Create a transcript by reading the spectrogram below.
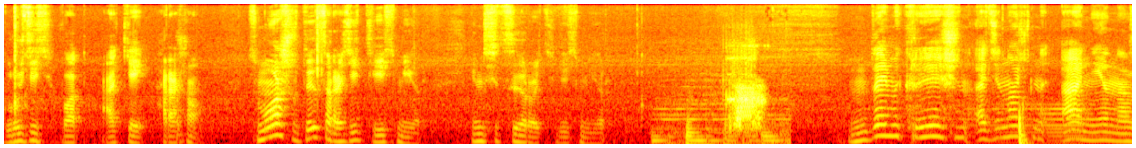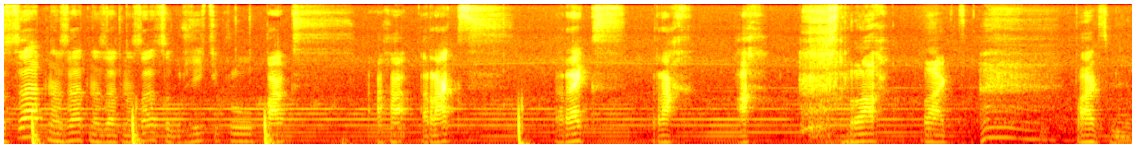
Грузись, вот, окей, хорошо. Сможешь ты заразить весь мир. Инфицировать весь мир. Дэми Creation одиночный... А, не, назад, назад, назад, назад. Загрузить игру. Пакс. Ага, Ракс. Рекс. Рах. Ах. Рах. Ракс. Пакс, блин.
